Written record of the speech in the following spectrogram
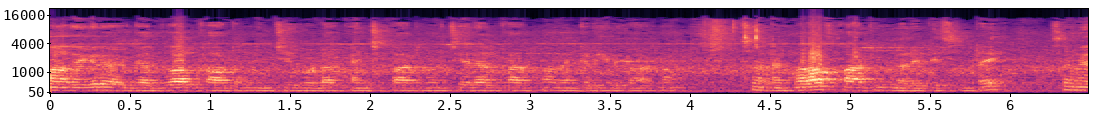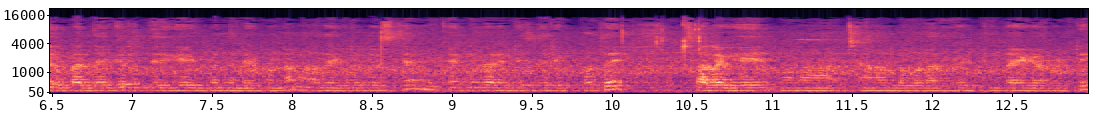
మన దగ్గర గద్వాల్ కాటన్ నుంచి కూడా Kanchi cotton Chirala cotton Venkatagiri cotton so number of cotton varieties ఉంటాయి. సో మీరు పెద్ద దగ్గర తిరిగే ఇబ్బంది లేకుండా మన దగ్గరకు వస్తే మీకు అన్ని వెరైటీస్ దొరికిపోతాయి. అలాగే మన ఛానల్లో కూడా అప్డేట్ ఉంటాయి కాబట్టి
